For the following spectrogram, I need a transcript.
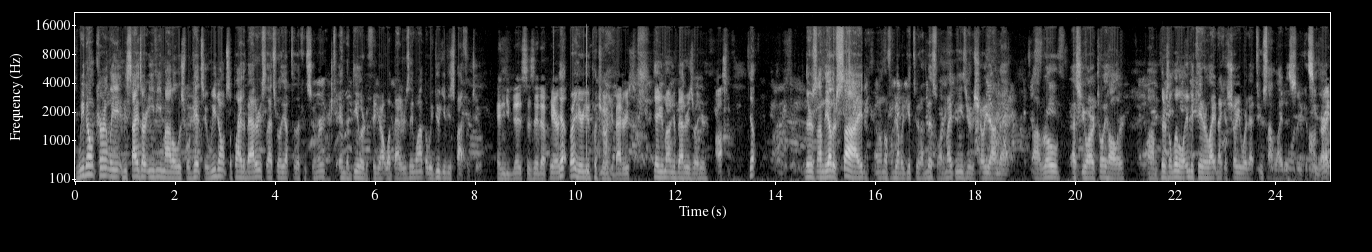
We don't currently, besides our EV model, which we'll get to, we don't supply the batteries, so that's really up to the consumer and the dealer to figure out what batteries they want. But we do give you a spot for two. And you, this is it up here? Yep, right here. You'd put You your your batteries? yeah, you mount your batteries right here. Awesome. Yep. There's on the other side. I don't know if we'll be able to get to it on this one. It might be easier to show you on that uh, Rove SUR toy hauler. Um, there's a little indicator light, and I can show you where that Tuson light is, so you can see Oh, that. great.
